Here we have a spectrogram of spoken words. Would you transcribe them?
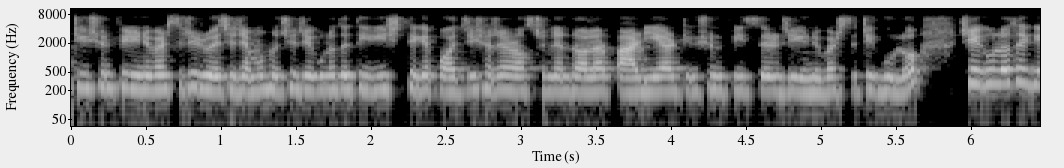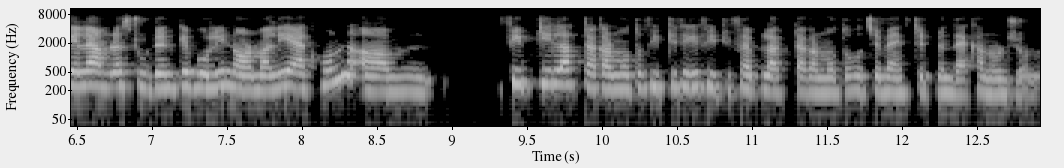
টিউশন ফি ইউনিভার্সিটি রয়েছে যেমন হচ্ছে যেগুলোতে ৩০ থেকে ৩৫,০০০ Australian dollar per year tuition fees এর যে ইউনিভার্সিটি গুলো, সেগুলোতে গেলে আমরা স্টুডেন্টকে বলি নর্মালি এখন ৫০ লাখ টাকার মতো ৫০ থেকে ৫৫ লাখ টাকার মতো হচ্ছে ব্যাংক স্টেটমেন্ট দেখানোর জন্য।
